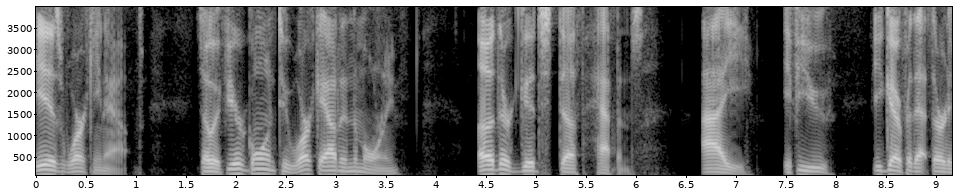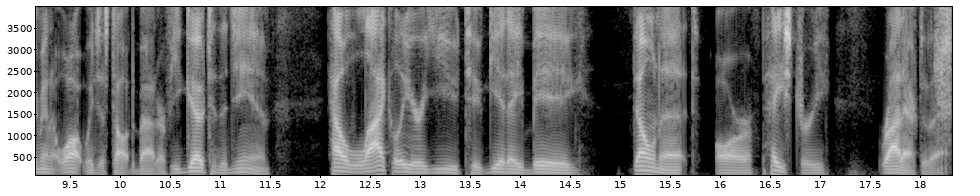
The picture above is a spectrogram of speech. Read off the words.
is working out. So if you're going to work out in the morning, other good stuff happens. I.e., if you if you go for that 30 minute walk we just talked about, or if you go to the gym, how likely are you to get a big donut or pastry right after that?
